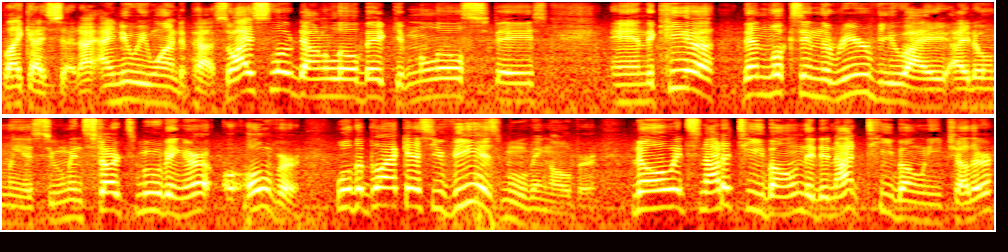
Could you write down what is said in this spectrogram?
like I said, I, I knew he wanted to pass. So I slowed down a little bit, give him a little space, and the Kia then looks in the rear view, I, would only assume, and starts moving er, over. Well, the black SUV is moving over. No, it's not a T bone. They did not T bone each other.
